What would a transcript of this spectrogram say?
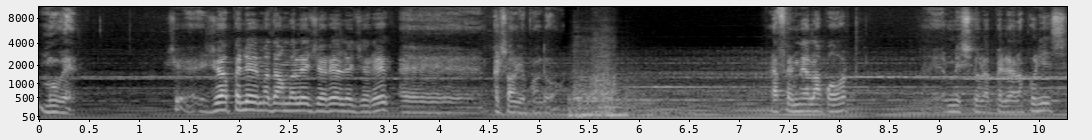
mauvais. J'ai appelé Madame Légeret, Légeret, et personne ne répondait. Elle a fermé la porte, le monsieur l'a appelé la police.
